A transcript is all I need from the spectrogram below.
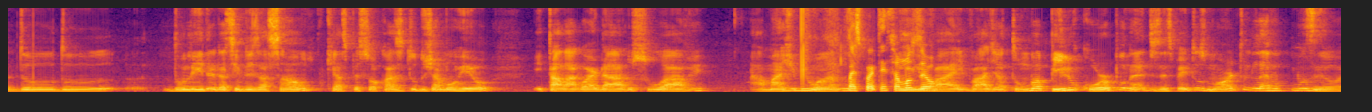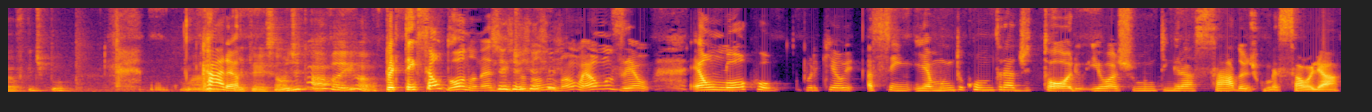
do, do, do líder da civilização, que as pessoas quase tudo já morreu, e tá lá guardado, suave, há mais de mil anos. Mas pertence ao e museu. Ele vai, invade a tumba, pilha o corpo, né? Desrespeita os mortos e leva pro museu. Eu fico tipo. mano, Cara- Pertence aonde tava aí, ó. pertence ao dono, né, gente? O dono não é o museu. É um louco, porque, eu, assim, e é muito contraditório, e eu acho muito engraçado de começar a olhar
